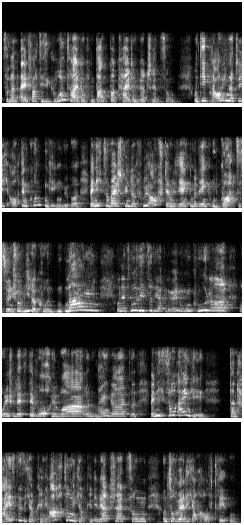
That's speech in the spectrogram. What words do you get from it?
sondern einfach diese Grundhaltung von Dankbarkeit und Wertschätzung. Und die brauche ich natürlich auch dem Kunden gegenüber. Wenn ich zum Beispiel in der Früh aufstehe und immer denke, um Gottes Willen, schon wieder Kunden, nein, und jetzt muss ich zu der blöden Kuder, wo ich schon letzte Woche war und mein Gott, und wenn ich so reingehe, dann heißt es, ich habe keine Achtung, ich habe keine Wertschätzung und so werde ich auch auftreten.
